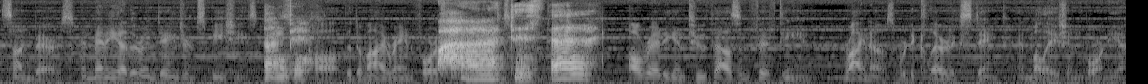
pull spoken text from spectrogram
sun bears, and many other endangered species Sun also bear. call the Rainforest. What is that? Already in 2015, rhinos were declared extinct in Malaysian Borneo.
